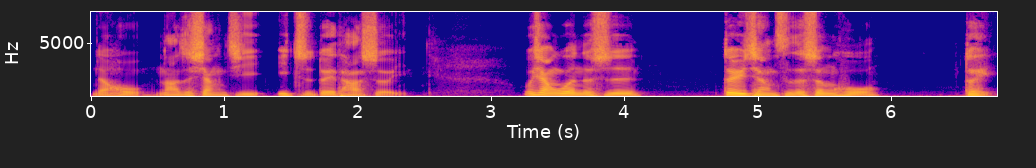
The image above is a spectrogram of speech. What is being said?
然后拿着相机一直对他摄影。我想问的是，对于这样子的生活，对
